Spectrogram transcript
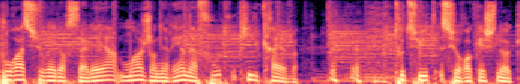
pour assurer leur salaire. Moi, j'en ai rien à foutre, qu'ils crèvent. Tout de suite sur Rock et Schnock.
